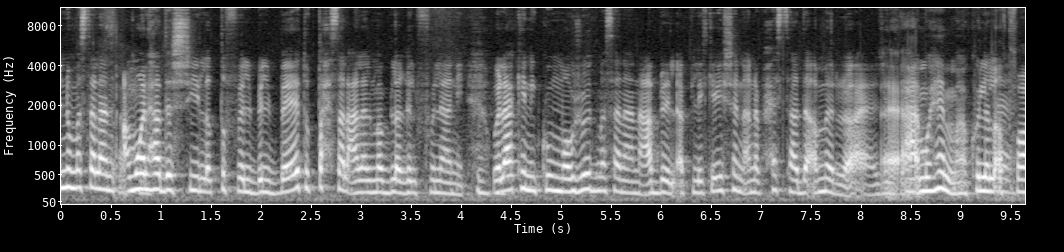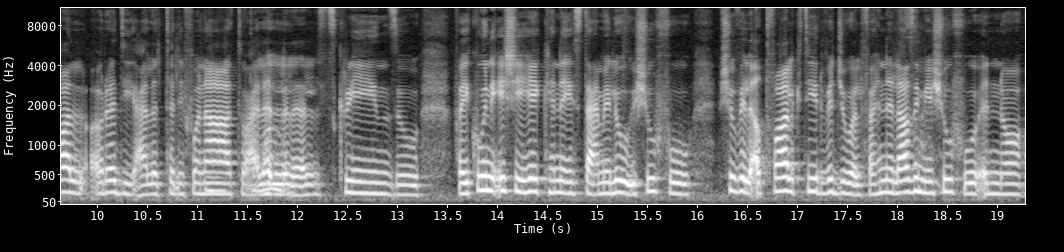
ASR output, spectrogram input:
إنه مثلا صحيح. عمول هذا الشيء للطفل بالبيت وبتحصل على المبلغ الفلاني. ولكن يكون موجود مثلا عبر ال application أنا بحس هذا أمر رائع جدا. آه مهم. كل الأطفال already على التليفونات وعلى ال screens و... فيكون إشي هيك هن يستعملوه يشوفوا شوفي الأطفال كثير visual فهن لازم يشوفوا إنه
